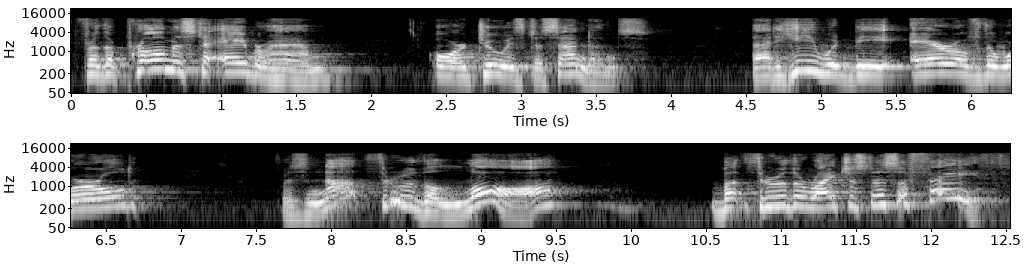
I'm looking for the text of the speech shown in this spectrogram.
For the promise to Abraham, or to his descendants, that he would be heir of the world was not through the law, but through the righteousness of faith.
